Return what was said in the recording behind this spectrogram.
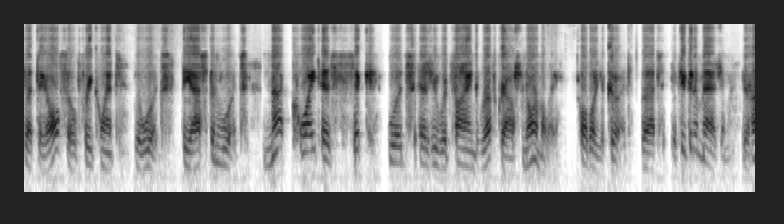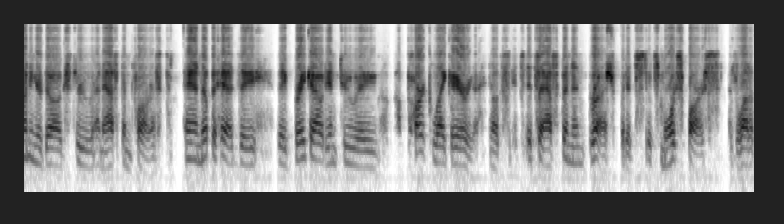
but they also frequent the woods, the aspen woods. Not quite as thick woods as you would find rough grouse normally, although you could. But if you can imagine, you're hunting your dogs through an aspen forest, and up ahead they they break out into a, a park-like area. You know, it's, it's it's aspen and brush, but it's it's more sparse. There's a lot of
